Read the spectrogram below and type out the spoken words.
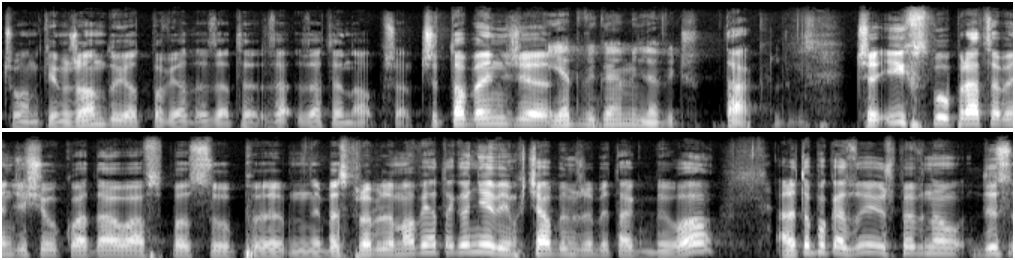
członkiem rządu i odpowiada za, te, za, za ten obszar. Czy to będzie... Jadwiga Emilewicz. Tak. Czy ich współpraca będzie się układała w sposób e, bezproblemowy? Ja tego nie wiem. Chciałbym, żeby tak było, ale to pokazuje już pewną dys,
